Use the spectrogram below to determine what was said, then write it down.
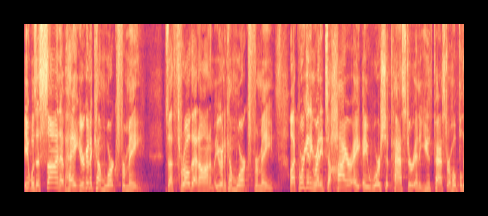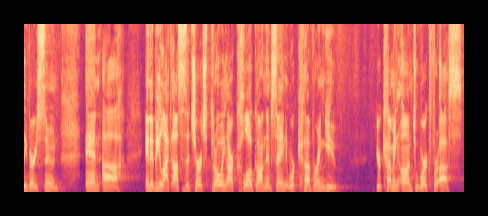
it was a sign of, hey, you're gonna come work for me. So I throw that on him. You're going to come work for me. Like we're getting ready to hire a, a worship pastor and a youth pastor, hopefully very soon. And, uh, and it'd be like us as a church throwing our cloak on them, saying, We're covering you. You're coming on to work for us.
